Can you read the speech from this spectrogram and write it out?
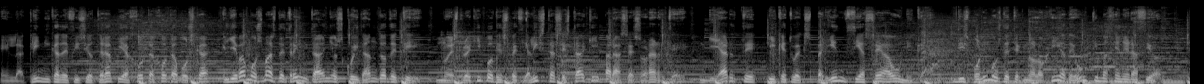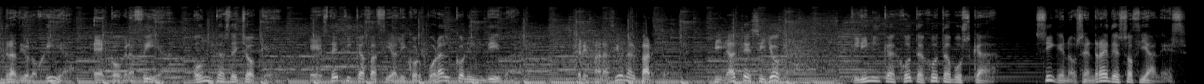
En la Clínica de Fisioterapia JJ Bosca llevamos más de 30 años cuidando de ti. Nuestro equipo de especialistas está aquí para asesorarte, guiarte y que tu experiencia sea única. Disponemos de tecnología de última generación, radiología, ecografía, ondas de choque, estética facial y corporal con Indiva, preparación al parto, pilates y yoga. Clínica JJ Busca. Síguenos en redes sociales.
